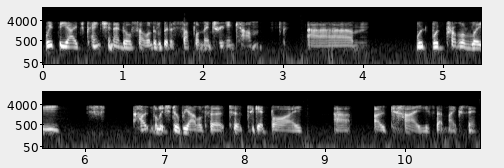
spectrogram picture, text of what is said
with the age pension and also a little bit of supplementary income, um, would would probably hopefully still be able to to, to get by okay, if that makes sense.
